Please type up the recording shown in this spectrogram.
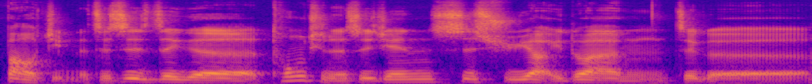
报警的，只是这个通勤的时间是需要一段这个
